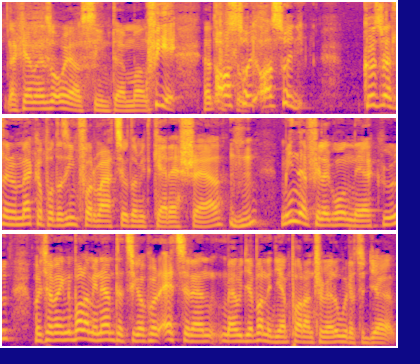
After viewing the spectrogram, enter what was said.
Nekem ez olyan szinten van. Figyelj, Tehát az hogy, az, hogy közvetlenül megkapod az információt, amit keresel, uh-huh. mindenféle gond nélkül, hogyha meg valami nem tetszik, akkor egyszerűen, mert ugye van egy ilyen parancs, amivel újra tudja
